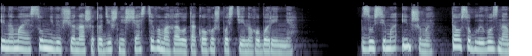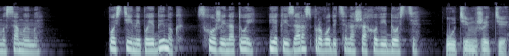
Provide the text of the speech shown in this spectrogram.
І немає сумнівів, що наше тодішнє щастя вимагало такого ж постійного боріння. З усіма іншими, та особливо з нами самими. Постійний поєдинок, схожий на той, який зараз проводиться на шаховій дошці. У тім житті.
